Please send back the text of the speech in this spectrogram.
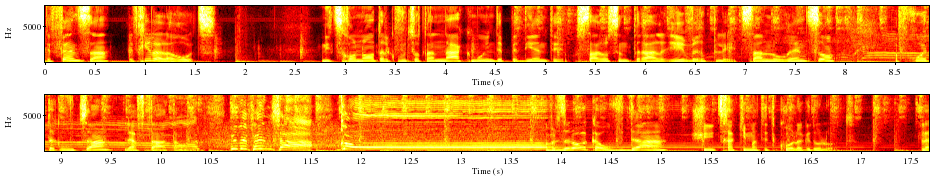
דפנסה התחילה לרוץ. ניצחונות על קבוצות ענק כמו אינדפנדיאנטה, רוסריו סנטרל, ריבר פלייט, סן לורנצו, הפכו את הקבוצה להפתעת העונה. אבל זה לא רק העובדה שהיא ניצחה כמעט את כל הגדולות, אלא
